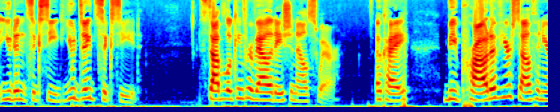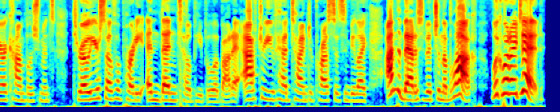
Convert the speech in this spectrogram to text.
you didn't succeed. You did succeed. Stop looking for validation elsewhere. Okay? Be proud of yourself and your accomplishments. Throw yourself a party and then tell people about it after you've had time to process and be like, I'm the baddest bitch in the block. Look what I did.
